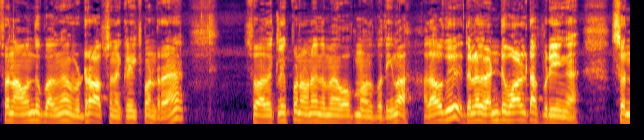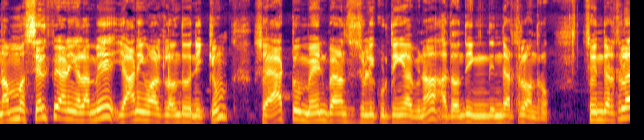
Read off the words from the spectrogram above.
ஸோ நான் வந்து பாருங்கள் விட்ரா ஆப்ஷனை கிளிக் பண்ணுறேன் ஸோ அதை கிளிக் பண்ண இந்த மாதிரி ஓப்பன் ஆகுது பார்த்தீங்களா? அதாவது இதில் ரெண்டு வால்ட்டாக பிரியுங்க. ஸோ நம்ம செல்ஃபி யானிங் எல்லாமே யானிங் வால்ட்டில் வந்து நிற்கும் so add to main balance சொல்லி கொடுத்தீங்க அப்படின்னா அது வந்து இந்த இந்த இடத்துல வந்துடும் ஸோ இந்த இடத்துல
